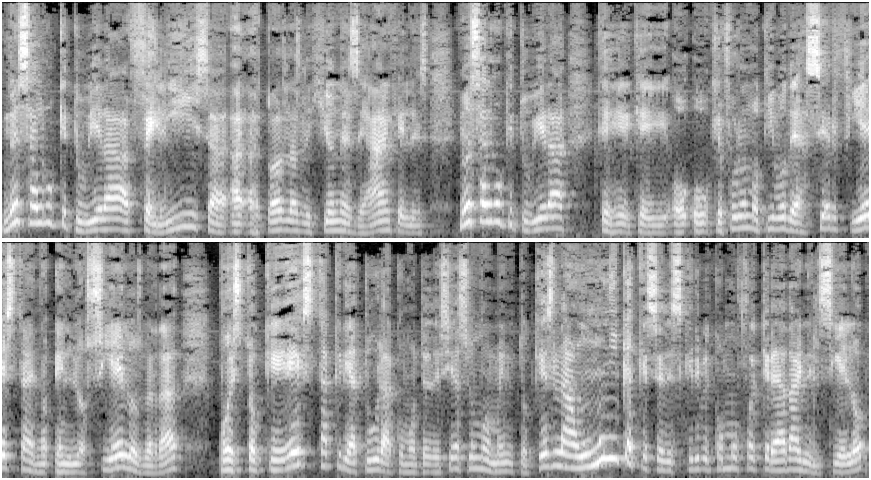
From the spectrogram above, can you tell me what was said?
no es algo que tuviera feliz a, todas las legiones de ángeles, no es algo que tuviera que, o, que fuera un motivo de hacer fiesta en, en los cielos, ¿verdad? Puesto que esta criatura, como te decía hace un momento, que es la única que se describe cómo fue creada en el cielo,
